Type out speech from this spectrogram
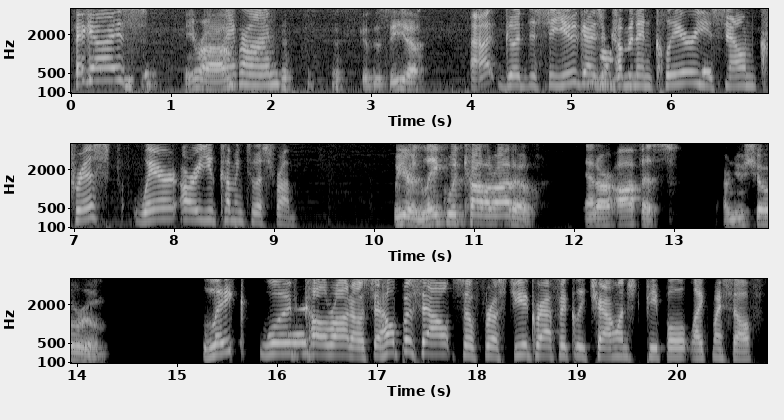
Hey, guys. Hey, Ron. Hi, Ron. good to see you. Uh, good to see you. you guys are coming in clear. You sound crisp. Where are you coming to us from? We are in Lakewood, Colorado at our office, our new showroom. Lakewood, Colorado. So help us out. So for us geographically challenged people like myself,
